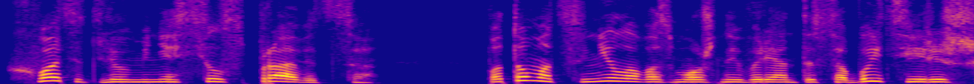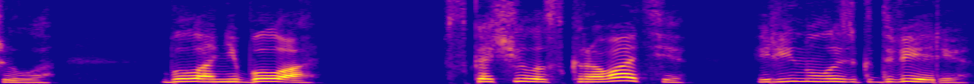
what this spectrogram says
хватит ли у меня сил справиться. Потом оценила возможные варианты событий и решила — была не была. Вскочила с кровати и ринулась к двери.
